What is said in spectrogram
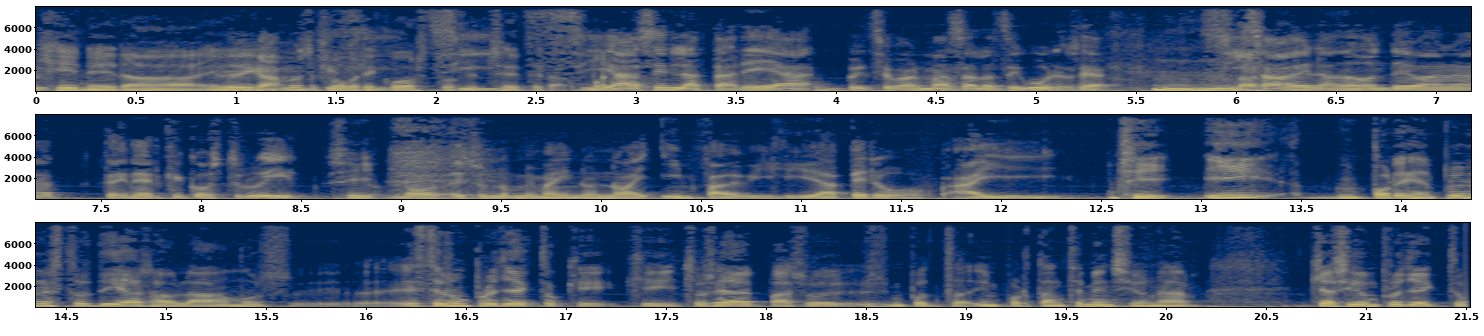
genera eh, digamos sobrecostos, si, etcétera. Si hacen la tarea, pues se van más a la segura, o sea, si saben a dónde van a tener que construir. Sí. No, eso no me imagino no hay infabilidad, pero hay Sí, y por ejemplo en estos días hablábamos, este es un proyecto que, dicho sea de paso, es importante mencionar que ha sido un proyecto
